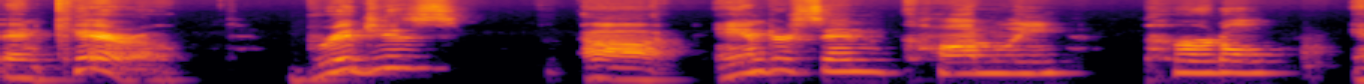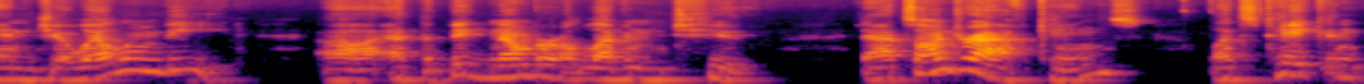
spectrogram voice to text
Banchero, Bridges, uh, Anderson, Conley, Poeltl, and Joel Embiid uh, at the big number 11 2. That's on DraftKings. Let's take an,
